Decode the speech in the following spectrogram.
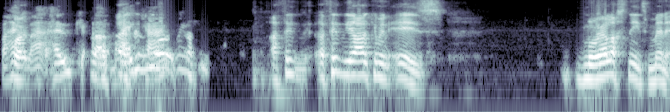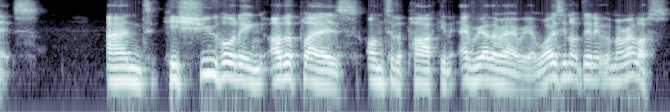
But how, But- how, ca- can't we? I think I think the argument is Morelos needs minutes, and he's shoehorning other players onto the park in every other area. Why is he not doing it with Morelos?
